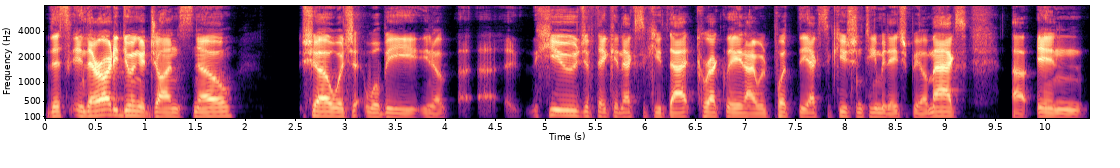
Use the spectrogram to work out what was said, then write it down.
this and they're already doing a Jon Snow show which will be, you know, uh, huge if they can execute that correctly and I would put the execution team at HBO Max uh, in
